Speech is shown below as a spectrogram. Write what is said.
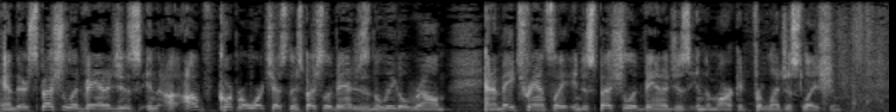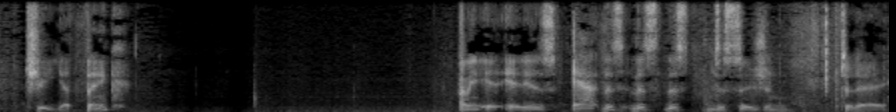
and their special advantages in uh, of corporate war chests and their special advantages in the legal realm, and it may translate into special advantages in the market for legislation. Gee, you think? I mean, it, it is at this this this decision today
